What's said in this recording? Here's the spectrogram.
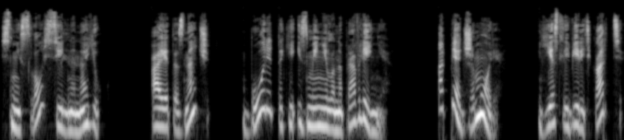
снесло сильно на юг. А это значит, буря таки изменила направление. Опять же море. Если верить карте,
